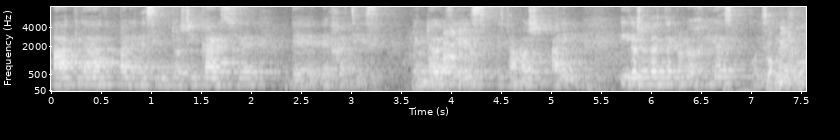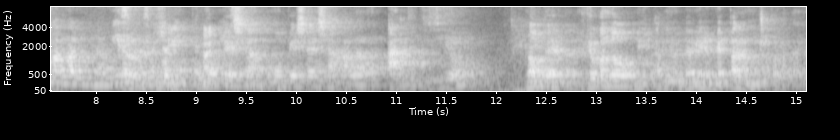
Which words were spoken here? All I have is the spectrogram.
a CLAD para desintoxicarse de, de hachís. Entonces, estamos ahí. Y las nuevas tecnologías, pues, Lo mismo. como lo mismo, Claro, exactamente. sí. lo ¿Cómo, mismo. pesa, ¿Cómo pesa esa palabra? Adicción. ¿No? Yo cuando a mí me, me paran mucho por la calle.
